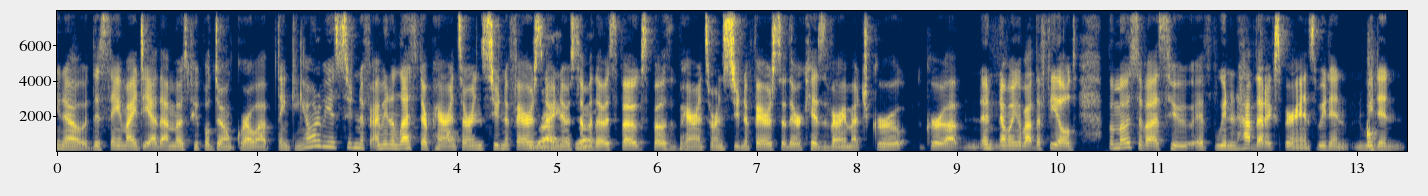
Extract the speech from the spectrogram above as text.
you know, the same idea that most people don't grow up thinking, I want to be a student. Aff-. I mean, unless their parents are in student affairs. Right, and I know some right. of those folks, both the parents were in student affairs. So their kids very much grew, grew up knowing about the field. But most of us who, if we didn't have that experience, we didn't, we didn't,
